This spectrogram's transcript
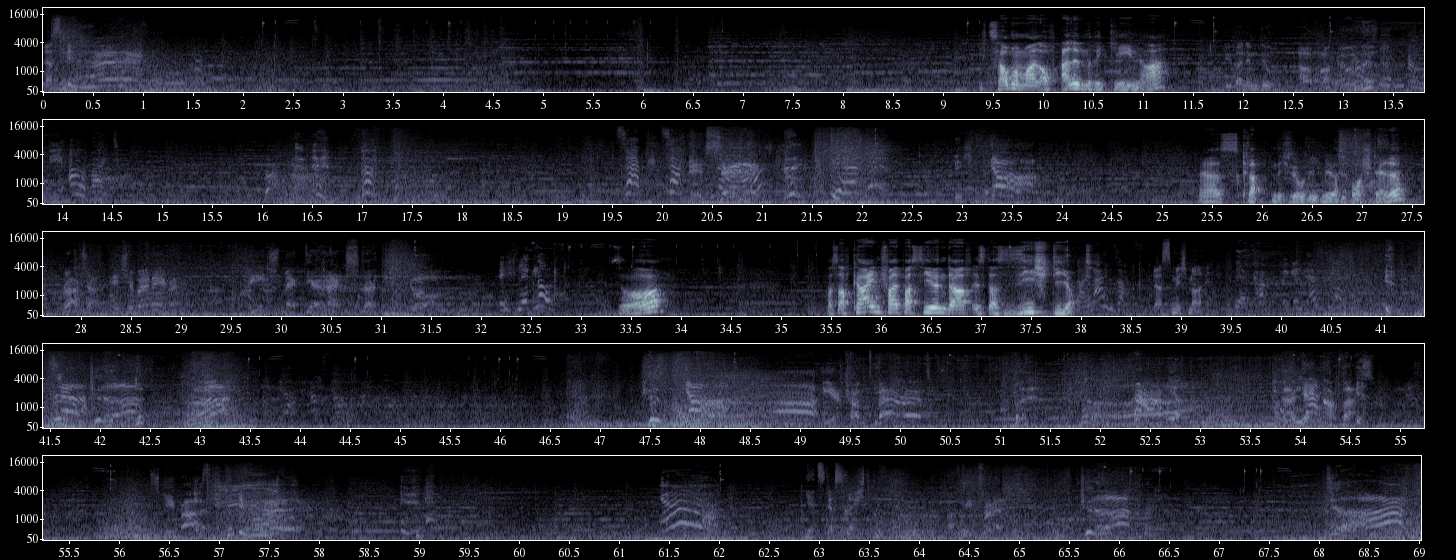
Lass mich. Ich zauber mal auf allen Regena. Übernimm du. Ja, es klappt nicht so, wie ich mir das vorstelle. Roger, ich übernehme. Schmeckt dir Rennstück? Ich leg los. So. Was auf keinen Fall passieren darf, ist, dass sie stirbt. Lass mich mal. Der Kampf beginnt erst jetzt. Hier kommt Barrett! Da geht noch was! Es gibt alles! Jetzt erst recht.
